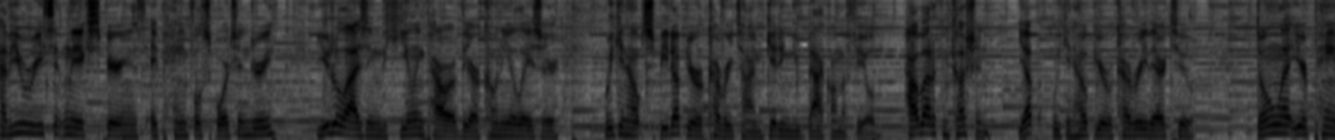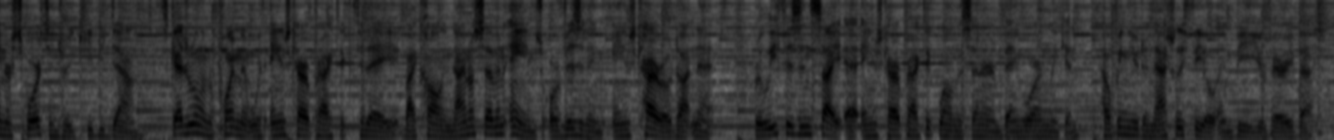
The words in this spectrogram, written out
Have you recently experienced a painful sports injury? Utilizing the healing power of the Erchonia laser, we can help speed up your recovery time getting you back on the field. How about a concussion? Yep, we can help your recovery there too. Don't let your pain or sports injury keep you down. Schedule an appointment with Ames Chiropractic today by calling 907 Ames or visiting ameschiro.net. Relief is in sight at Ames Chiropractic Wellness Center in Bangor and Lincoln, helping you to naturally feel and be your very best.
